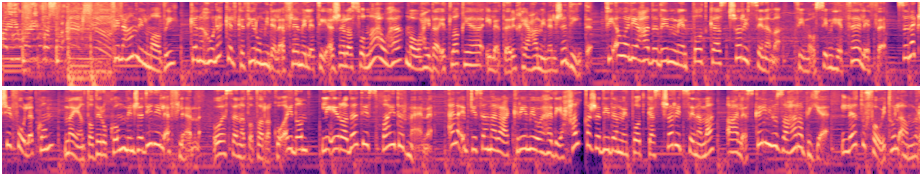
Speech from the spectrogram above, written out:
Are you ready for some action? في العام الماضي كان هناك الكثير من الأفلام التي أجل صناعها موعد إطلاقها تاريخ تاريخ عامنا الجديد. في أول عدد من بودكاست شريط سينما في موسمه الثالث سنكشف لكم ما ينتظركم من جديد الأفلام وسنتطرق أيضا لإيرادات سبايدر مان. أنا ابتسام العكريمي وهذه حلقة جديدة من بودكاست شريط سينما على سكاي نيوز عربية. لا تفوتوا الأمر.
